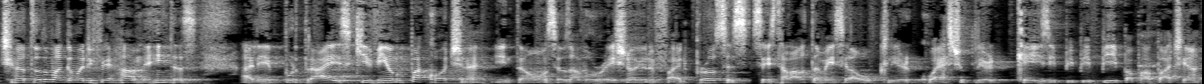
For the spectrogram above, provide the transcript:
Tinha toda uma gama de ferramentas ali por trás que vinham no pacote, né? Então você usava o Rational Unified Process, você instalava também, sei lá, o Clear Quest, o Clear Case, pipipi, papapá, tinha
